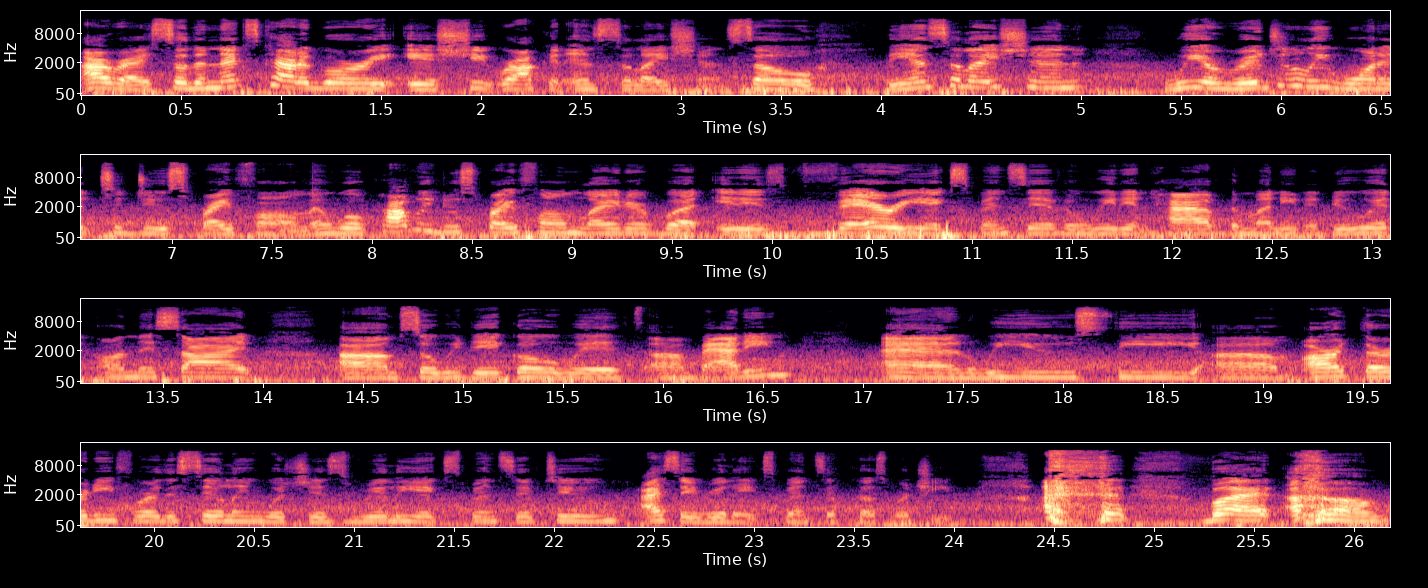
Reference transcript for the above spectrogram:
All right, so the next category is sheetrock and insulation. So the insulation, we originally wanted to do spray foam and we'll probably do spray foam later but it is very expensive and we didn't have the money to do it on this side um, so we did go with um, batting and we used the um, R30 for the ceiling which is really expensive too I say really expensive because we're cheap but um,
